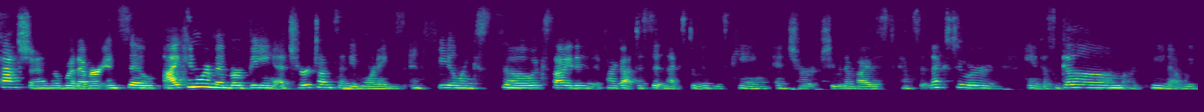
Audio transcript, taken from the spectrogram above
passion or whatever. And so I can remember being at church on Sunday mornings and feeling so excited if I got to sit next to Mrs. King in church. She would invite us to come sit next to her, mm-hmm. hand us gum, or, you know, we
